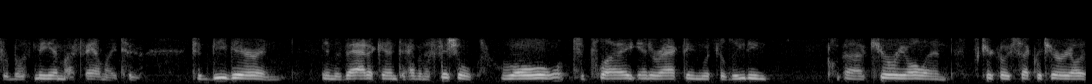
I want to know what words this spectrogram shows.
for both me and my family to to be there and in the Vatican to have an official role to play, interacting with the leading uh, curial and particularly secretarial,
